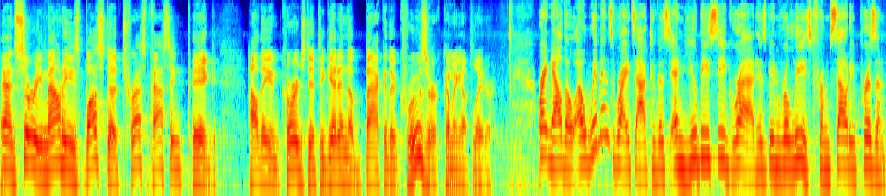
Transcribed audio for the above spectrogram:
And Surrey Mounties bust a trespassing pig. How they encouraged it to get in the back of the cruiser coming up later. Right now, though, a women's rights activist and UBC grad has been released from Saudi prison.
